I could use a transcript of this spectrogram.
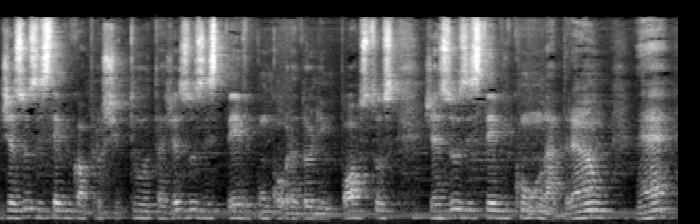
Jesus esteve com a prostituta, Jesus esteve com o cobrador de impostos, Jesus esteve com o ladrão, né?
